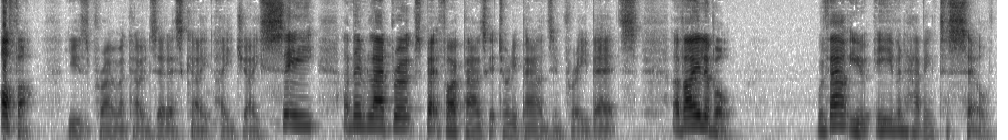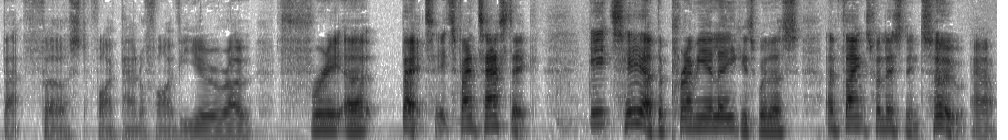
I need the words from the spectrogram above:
Offer. Use the promo code ZSKAJC and then Ladbrokes, bet £5, get £20 in free bets. Available without you even having to settle that first £5 or €5 Euro free uh, bet. It's fantastic. It's here. The Premier League is with us. And thanks for listening to our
